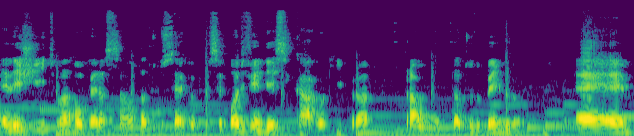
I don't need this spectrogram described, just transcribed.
é legítima a operação, tá tudo certo. Você pode vender esse carro aqui para Hugo, tá tudo bem, Bruno. É,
